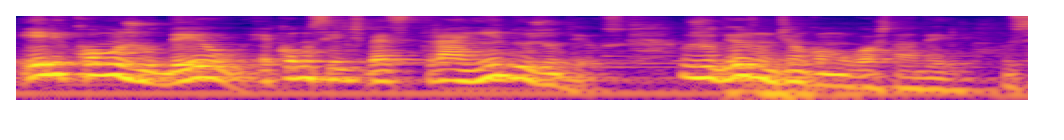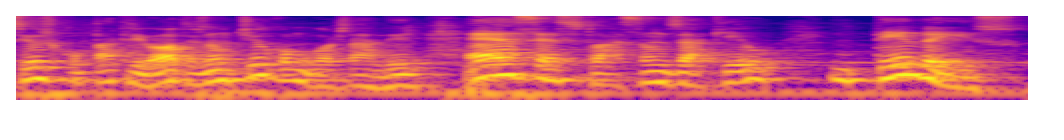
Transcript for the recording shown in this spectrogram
Ele, como judeu, é como se ele estivesse traindo os judeus. Os judeus não tinham como gostar dele. Os seus compatriotas não tinham como gostar dele. Essa é a situação de Zaqueu. Entenda isso.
